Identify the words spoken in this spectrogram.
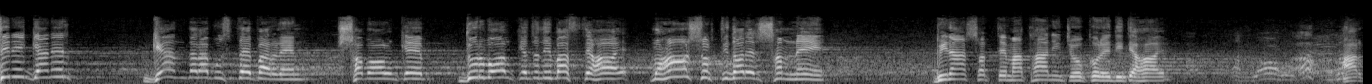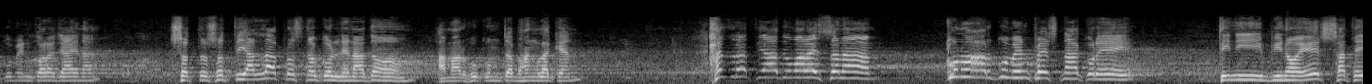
তিনি জ্ঞানের জ্ঞান দ্বারা বুঝতে পারলেন সবলকে, দুর্বলকে যদি বাঁচতে হয়, মহাশক্তিধরের সামনে বিনা শর্তে মাথা নিচু করে দিতে হয়। আর্গুমেন্ট করা যায় না। সত্য সত্যি আল্লাহ প্রশ্ন করলেন, আদম, আমার হুকুমটা ভাঙলা কেন? হজরত আদম আলাইসালাম কোনো আর্গুমেন্ট পেশ না করে তিনি বিনয়ের সাথে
